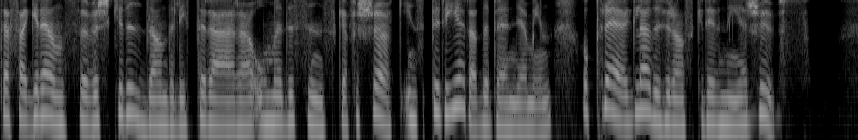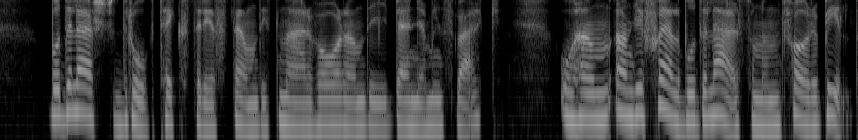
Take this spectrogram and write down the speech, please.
Dessa gränsöverskridande litterära och medicinska försök inspirerade Benjamin och präglade hur han skrev ner rus. Baudelaires drogtexter är ständigt närvarande i Benjamins verk och han anger själv Baudelaire som en förebild.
